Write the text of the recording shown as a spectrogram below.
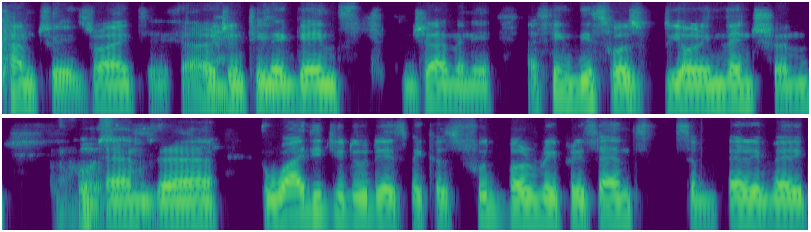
countries, right? Argentina against Germany. I think this was your invention. Of course. And uh, why did you do this? Because football represents a very, very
